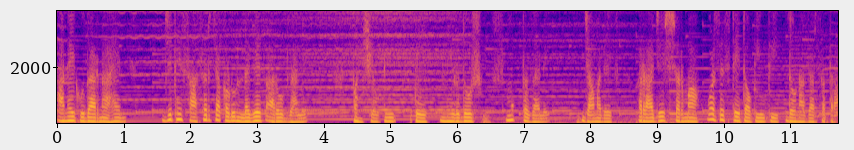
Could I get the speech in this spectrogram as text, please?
अनेक उदाहरणं आहेत जिथे सासरच्याकडून लगेच आरोप झाले. पण शेवटी ते निर्दोष मुक्त झाले ज्यामध्ये Rajesh Sharma versus state of U P दोन हजार सतरा.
